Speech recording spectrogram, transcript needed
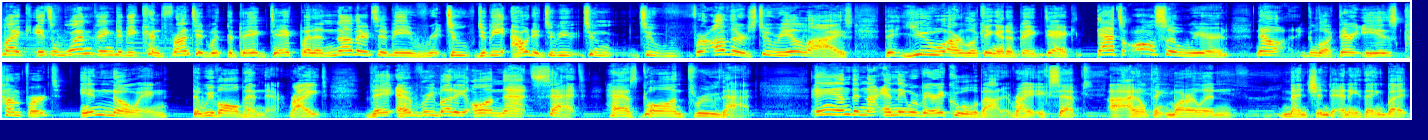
like it's one thing to be confronted with the big dick, but another to be re- to to be outed, to be to to for others to realize that you are looking at a big dick. That's also weird. Now, look, there is comfort in knowing that we've all been there, right? They everybody on that set has gone through that. And the and they were very cool about it, right? Except uh, I don't think Marlon mentioned anything, but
